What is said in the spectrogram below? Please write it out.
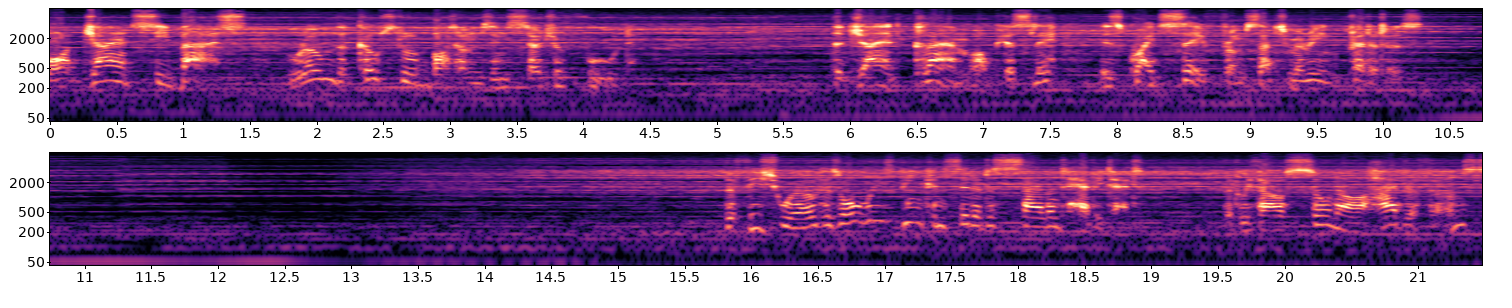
or giant sea bass, roam the coastal bottoms in search of food. The giant clam, obviously, is quite safe from such marine predators. The fish world has always been considered a silent habitat, but with our sonar hydrophones,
